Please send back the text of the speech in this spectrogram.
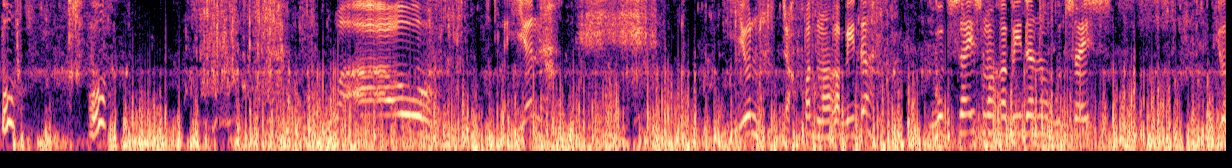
Oh. Oh. Ayan. Yun, jackpot mga kabida. Good size mga kabida no, good size. Yun.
